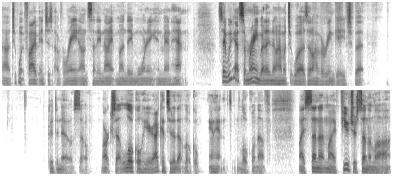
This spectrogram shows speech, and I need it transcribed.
uh, 2.5 inches of rain on Sunday night, Monday morning in Manhattan. Say we got some rain, but I didn't know how much it was. I don't have a rain gauge, but good to know. So Mark's uh, local here. I consider that local. Manhattan's local enough. My son, my future son-in-law,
